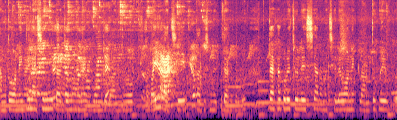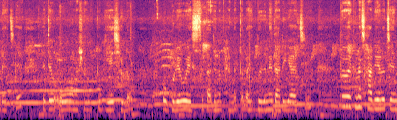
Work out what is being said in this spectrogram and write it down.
আমি তো অনেক দিন আসিনি, তার জন্য অনেক বন্ধু বান্ধব সবাই আছে, তাদের সঙ্গে একটু দেখা করব। দেখা করে চলে এসেছি, আর আমার ছেলেও অনেক ক্লান্ত হয়ে পড়েছে, এতে ও আমার সঙ্গে একটু গিয়েছিল। ও ঘুরেও এসছে, তার জন্য ফ্যানের তলায় দুজনে দাঁড়িয়ে আছি। তো এখানে শাড়ি আরও চেঞ্জ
